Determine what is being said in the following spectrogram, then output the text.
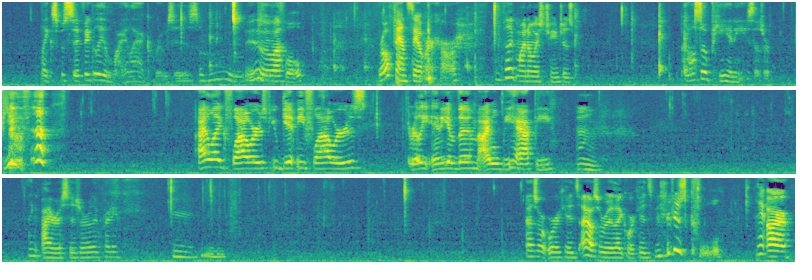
like specifically lilac roses. Ooh. Ew. Beautiful. Real fancy over here. I feel like mine always changes. But also peonies. Those are beautiful. I like flowers. If you get me flowers, really any of them, I will be happy. Mm. I think irises are really pretty. Mm. As are orchids. I also really like orchids. They're just cool. they are.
